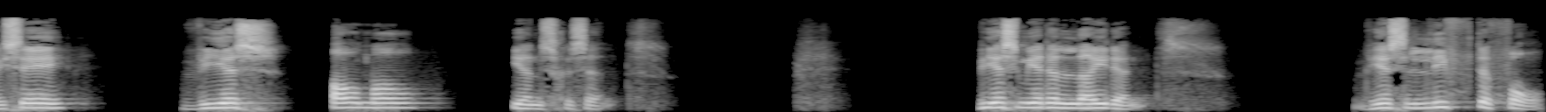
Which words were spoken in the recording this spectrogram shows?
Hy sê wees almal eensgesind. Wees medelydend. Wees liefdevol.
